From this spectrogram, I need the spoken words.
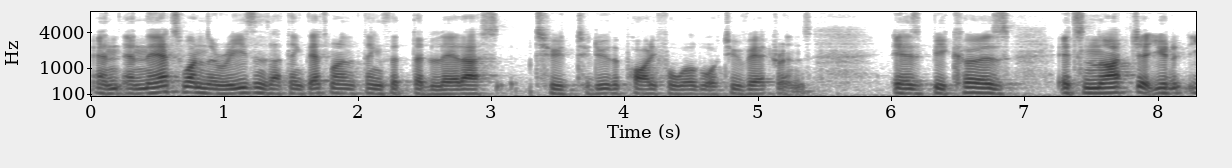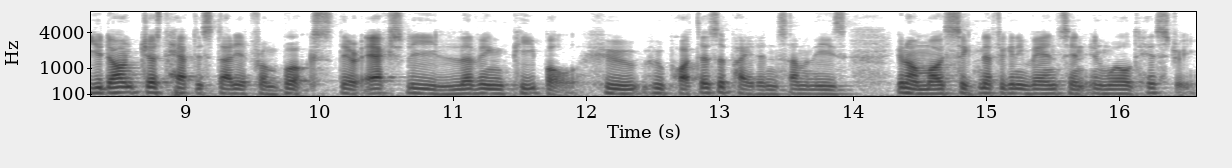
and and that's one of the reasons I think that's one of the things that, that led us to to do the party for World War II veterans, is because it's not ju- you you don't just have to study it from books. They're actually living people who who participated in some of these you know most significant events in, in world history,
